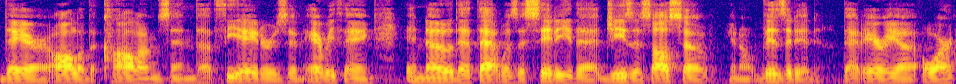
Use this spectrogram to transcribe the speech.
there, all of the columns and the theaters and everything, and know that that was a city that Jesus also, you know, visited that area, or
